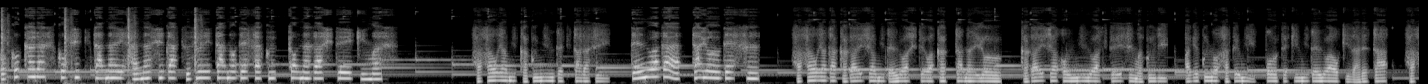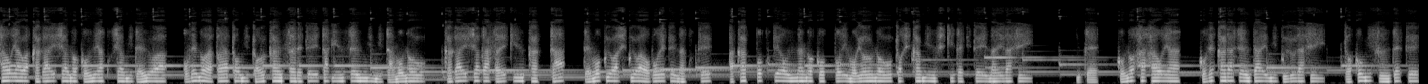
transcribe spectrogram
ここから少し汚い話が続いたのでサクッと流していきます。母親に確認できたらしい。電話があったようです。母親が加害者に電話して分かった内容、加害者本人は否定しまくり、挙句の果てに一方的に電話を切られた。母親は加害者の婚約者に電話、俺のアパートに投函されていた便箋に似たものを、加害者が最近買った。でも詳しくは覚えてなくて、赤っぽくて女の子っぽい模様の音しか認識できていないらしい。で、この母親、これから仙台に来るらしい。どこに住んでて、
